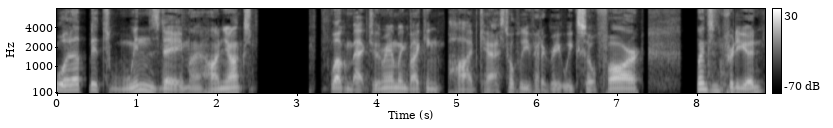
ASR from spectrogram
What up? It's Wednesday, my Hanyaks. Welcome back to the Rambling Viking podcast. Hopefully, you've had a great week so far. Wednesday's pretty good.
